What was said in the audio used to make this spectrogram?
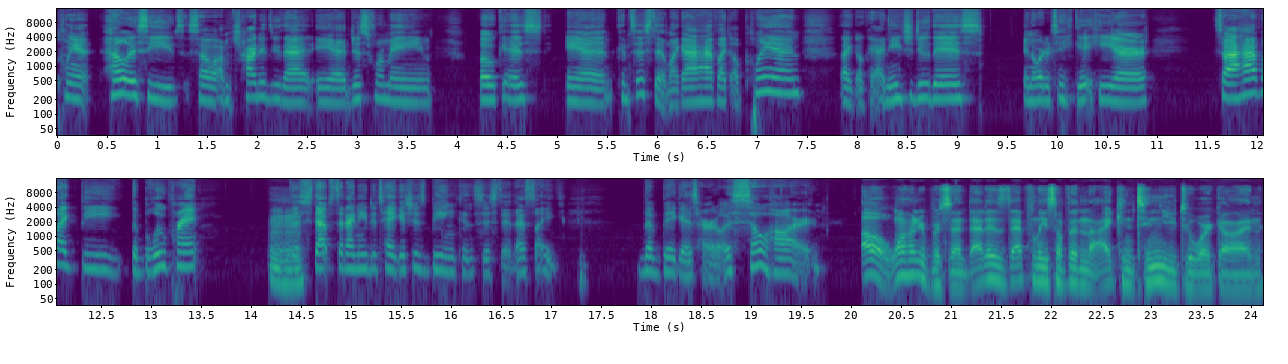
plant hella seeds so i'm trying to do that and just remain focused and consistent like i have like a plan like okay i need to do this in order to get here so i have like the the blueprint hmm the steps that i need to take it's just being consistent that's like the biggest hurdle it's so hard Oh, 100%. That is definitely something that I continue to work on.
